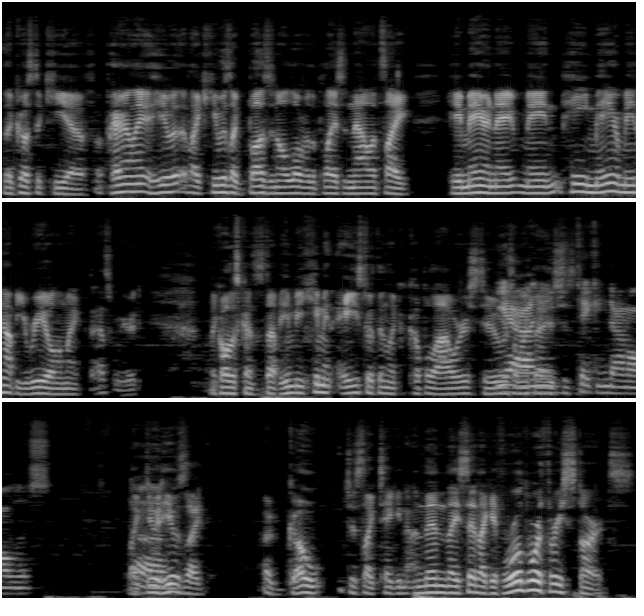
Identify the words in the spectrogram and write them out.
the ghost of Kiev. Apparently he was like he was like buzzing all over the place, and now it's like he may or may, may he may or may not be real. I'm like that's weird. Like all this kinds of stuff. He became an ace within like a couple hours too. Yeah, like that. he's It's just taking down all this. like dude, he um, was like a goat, just like taking. And then they said like if World War Three starts,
